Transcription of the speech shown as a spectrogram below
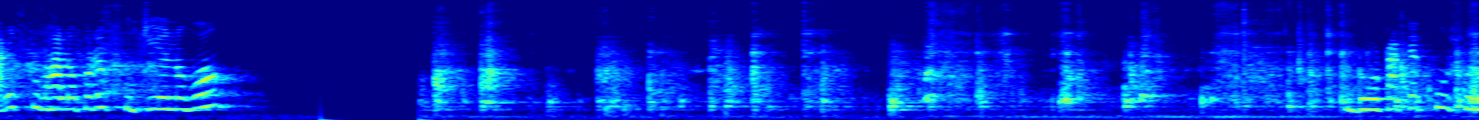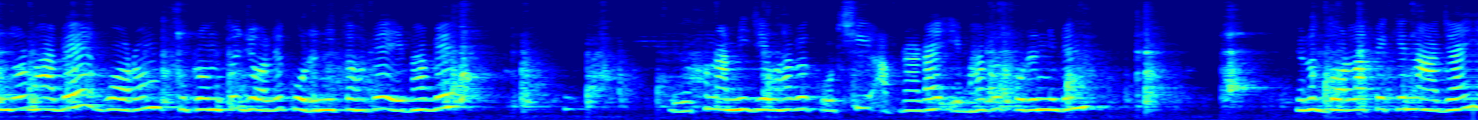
আর একটু ভালো করে ফুটিয়ে নেব। ডোটাকে খুব সুন্দরভাবে গরম ফুটন্ত জলে করে নিতে হবে এভাবে। দেখুন আমি যেভাবে করছি আপনারা এভাবে করে নেবেন। যেন দলা পেকে না যায়।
